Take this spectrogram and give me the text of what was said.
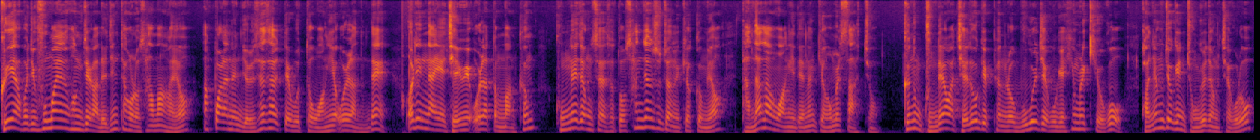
그의 아버지 후마연 황제가 뇌진탕으로 사망하여 악바르는 13살 때부터 왕위에 올랐는데 어린 나이에 제위에 올랐던 만큼 국내 정세에서도 산전수전을 겪으며 단단한 왕이 되는 경험을 쌓았죠. 그는 군대와 제도 개편으로 무굴 제국의 힘을 키우고 관용적인 종교 정책으로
